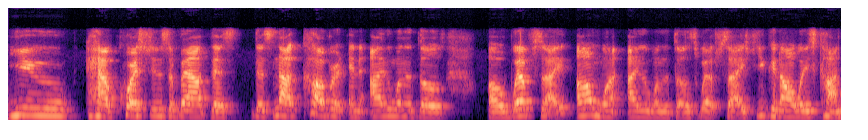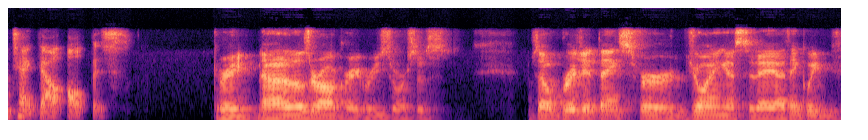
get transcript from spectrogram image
you have questions about that's that's not covered in either one of those uh, website on one either one of those websites, you can always contact our office. Great. Uh, those are all great resources. So, Bridget, thanks for joining us today. I think we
